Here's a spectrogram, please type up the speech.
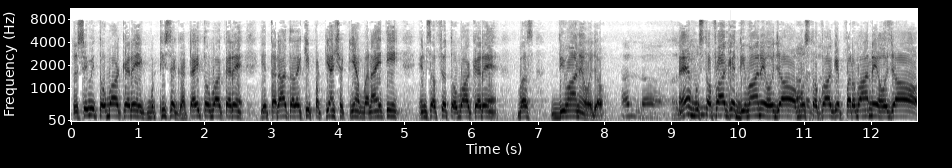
تو اسے بھی توبہ کریں ایک مٹھی سے گھٹائی توبہ کریں۔ یہ طرح طرح کی پٹیاں شٹیاں بنائی تھیں ان سب سے توبہ کریں۔ بس دیوانے ہو جاؤ۔ اے مصطفیٰ کے دیوانے ہو جاؤ مصطفیٰ کے پروانے ہو جاؤ۔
